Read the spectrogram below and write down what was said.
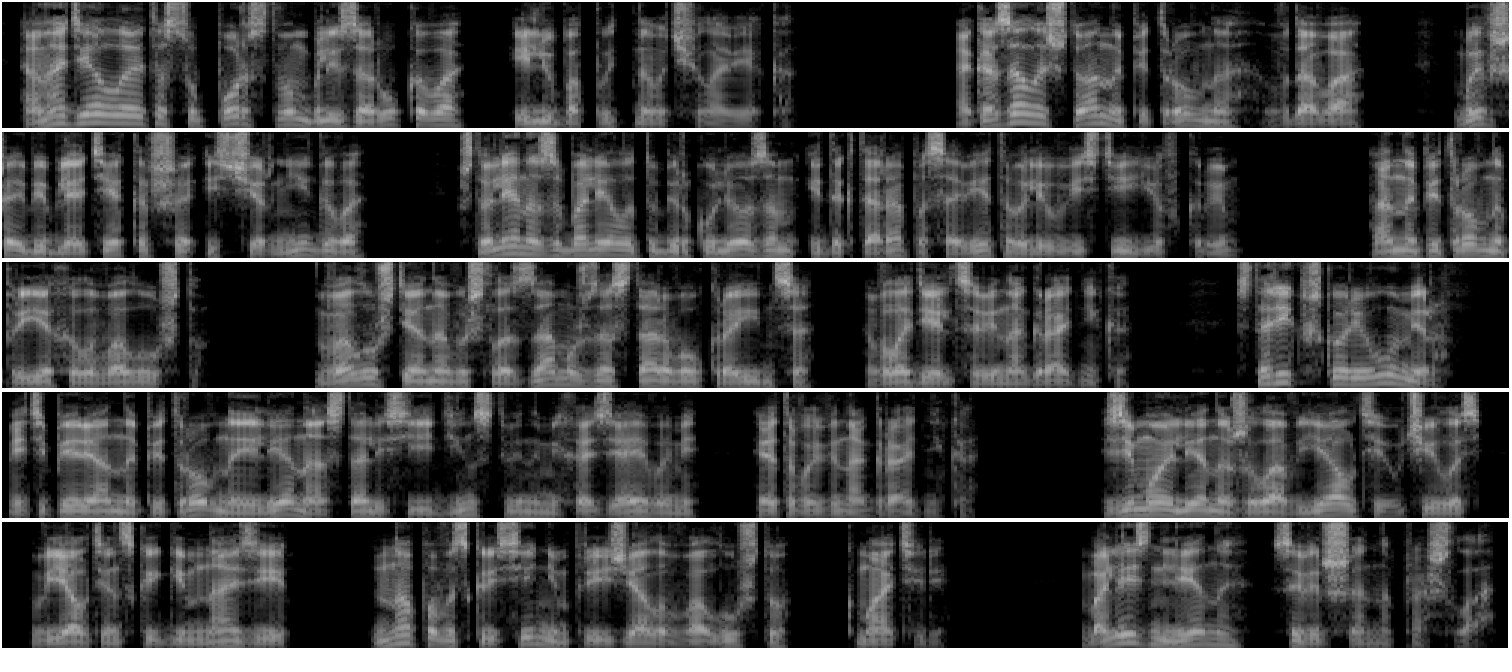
Она делала это с упорством близорукого и любопытного человека. Оказалось, что Анна Петровна, вдова, бывшая библиотекарша из Чернигова, что Лена заболела туберкулезом, и доктора посоветовали увезти ее в Крым. Анна Петровна приехала в Алушту. В Алуште она вышла замуж за старого украинца, владельца виноградника. Старик вскоре умер, и теперь Анна Петровна и Лена остались единственными хозяевами этого виноградника. Зимой Лена жила в Ялте, училась в Ялтинской гимназии, но по воскресеньям приезжала в Валушту к матери. Болезнь Лены совершенно прошла.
